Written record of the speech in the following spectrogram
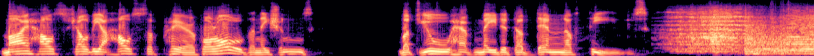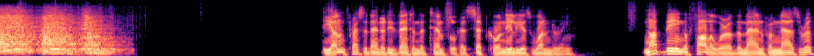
My house shall be a house of prayer for all the nations, but you have made it a den of thieves? The unprecedented event in the temple has set Cornelius wondering. Not being a follower of the man from Nazareth,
